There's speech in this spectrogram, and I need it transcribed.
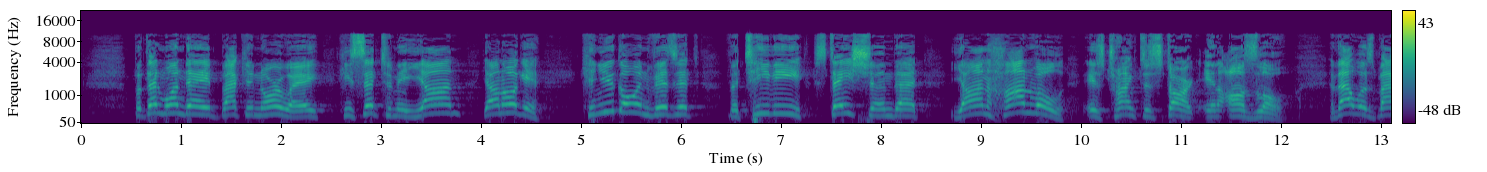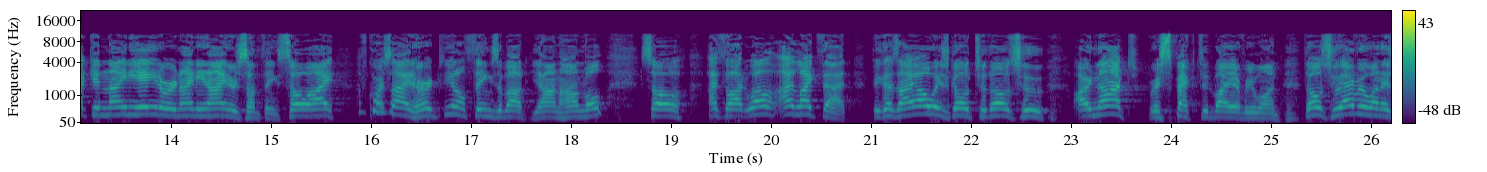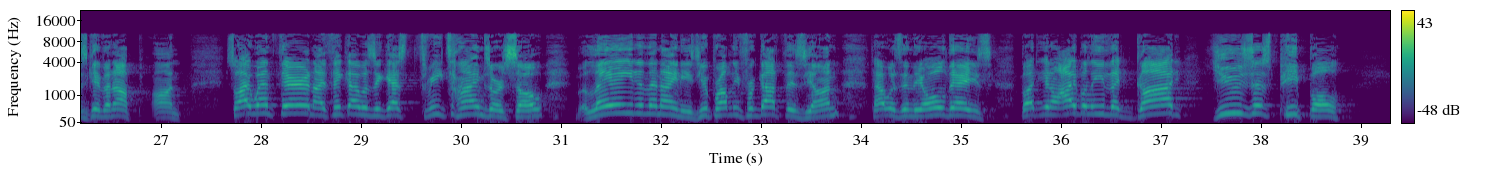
But then one day back in Norway, he said to me, Jan, Jan Åge, can you go and visit the TV station that Jan Hanvold is trying to start in Oslo? And that was back in 98 or 99 or something. So I, of course, I had heard, you know, things about Jan Hanvold. So I thought, well, I like that because I always go to those who are not respected by everyone, those who everyone has given up on. So I went there, and I think I was a guest three times or so, late in the 90s. You probably forgot this, Jan. That was in the old days. But, you know, I believe that God uses people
